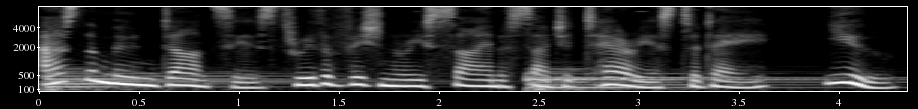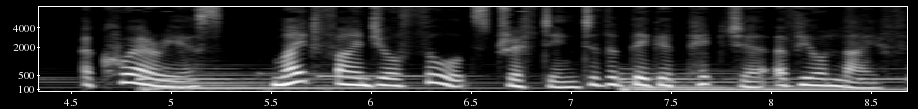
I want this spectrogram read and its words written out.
As the moon dances through the visionary sign of Sagittarius today, you, Aquarius, might find your thoughts drifting to the bigger picture of your life.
